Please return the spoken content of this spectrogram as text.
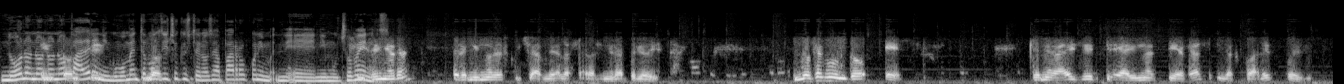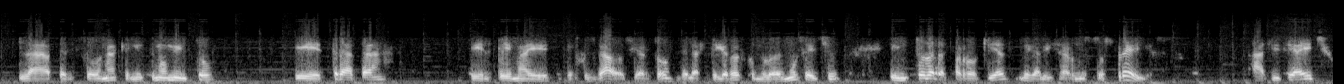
No, no, no, no, no, padre. En ningún momento hemos dicho que usted no sea párroco ni, ni, eh, ni mucho Sí, menos. señora, termino de escucharle a la, señora periodista. Lo segundo es que me va a decir que hay unas tierras en las cuales pues la persona que en este momento eh, trata el tema de- del juzgado, ¿cierto? De las tierras como lo hemos hecho en todas las parroquias legalizar nuestros predios. Así se ha hecho.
